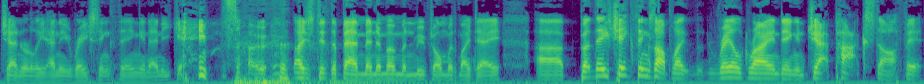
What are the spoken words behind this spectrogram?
generally any racing thing in any game, so I just did the bare minimum and moved on with my day. Uh, but they shake things up, like rail grinding and jetpack stuff. It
